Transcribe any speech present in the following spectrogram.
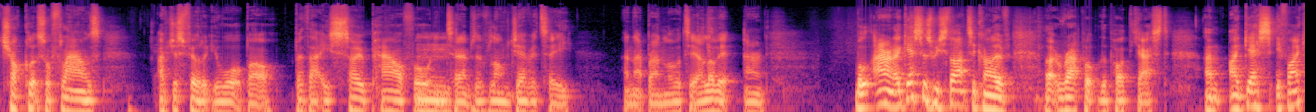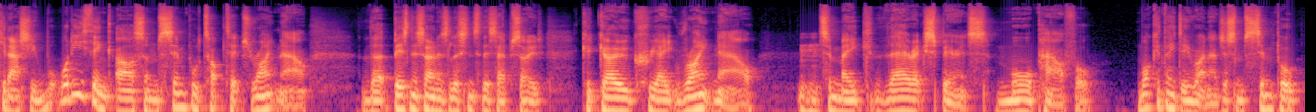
chocolates or flowers. I've just filled up your water bottle, but that is so powerful in terms of longevity and that brand loyalty. I love it, Aaron. Well, Aaron, I guess as we start to kind of like wrap up the podcast, um, I guess if I could ask you, what what do you think are some simple top tips right now that business owners listening to this episode could go create right now to make their experience more powerful? What could they do right now? Just some simple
